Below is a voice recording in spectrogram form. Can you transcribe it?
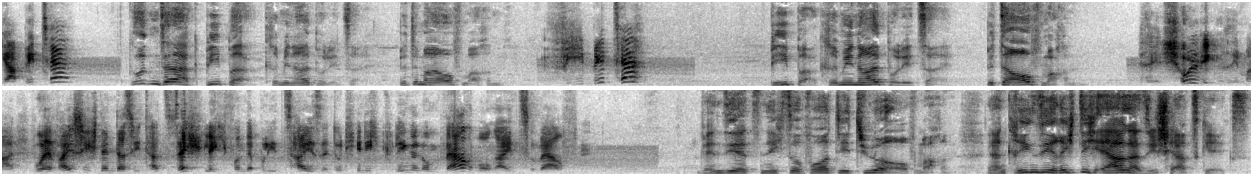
Ja, bitte? Guten Tag, Pieper, Kriminalpolizei. Bitte mal aufmachen. Wie bitte? Pieper, Kriminalpolizei. Bitte aufmachen. Entschuldigen Sie mal, woher weiß ich denn, dass Sie tatsächlich von der Polizei sind und hier nicht klingeln, um Werbung einzuwerfen? Wenn Sie jetzt nicht sofort die Tür aufmachen, dann kriegen Sie richtig Ärger, Sie Scherzkeks.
